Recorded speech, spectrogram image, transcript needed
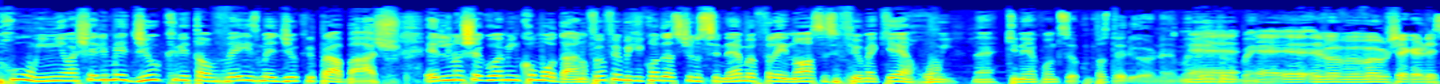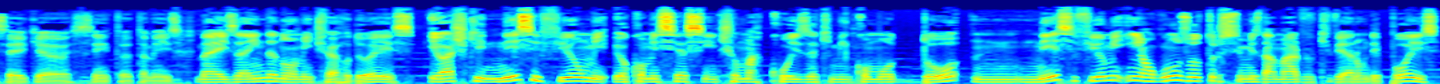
ruim. Eu achei ele medíocre, talvez medíocre pra baixo. Ele não chegou a me incomodar. Não foi um filme que, quando eu assisti no cinema, eu falei, nossa, esse filme aqui é ruim, né? Que nem aconteceu com o posterior, né? Mas aí É, tudo bem. é, é, vamos chegar nesse aí que eu sinto também isso. Mas ainda no Homem de Ferro 2, eu acho que nesse filme eu comecei a sentir uma coisa que me incomodou nesse filme e em alguns outros filmes da Marvel que vieram depois,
